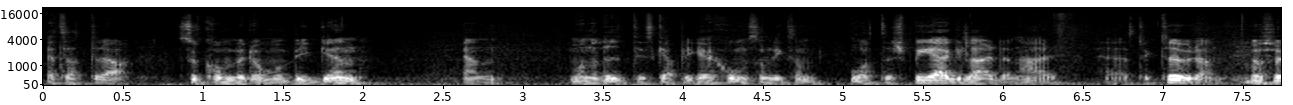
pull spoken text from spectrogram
etc. Så kommer de att bygga en, en monolitisk applikation som liksom återspeglar den här Eh, strukturen. Alltså,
